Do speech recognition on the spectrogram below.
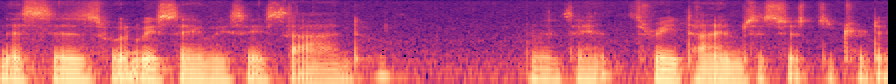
this is what we say. We say sadhu. We say it three times. It's just a tradition.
